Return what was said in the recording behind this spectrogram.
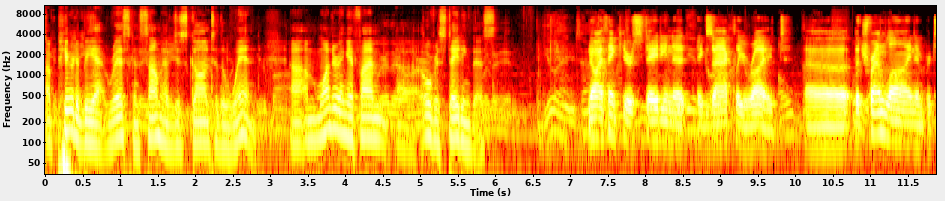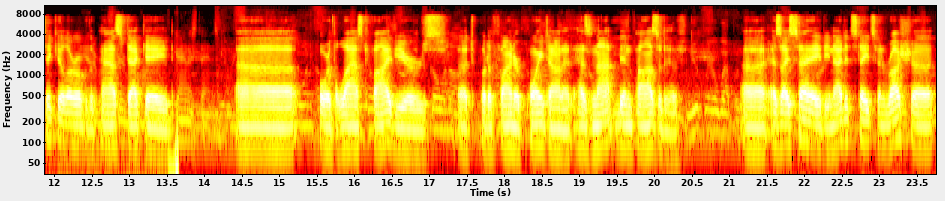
appear to be at risk, and some have just gone to the wind. Uh, I'm wondering if I'm uh, overstating this. No, I think you're stating it exactly right. Uh, the trend line, in particular, over the past decade, uh, or the last five years, uh, to put a finer point on it, has not been positive. Uh, as I say, the United States and Russia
